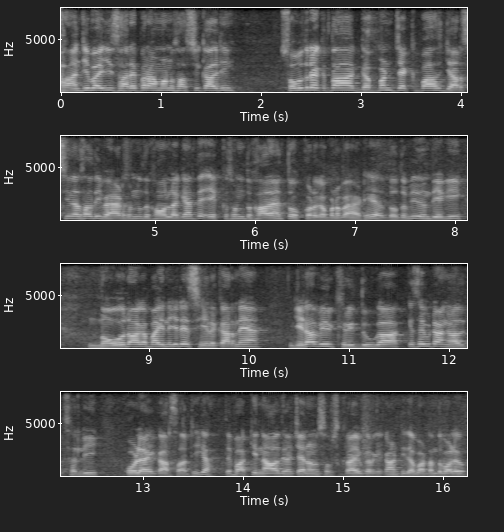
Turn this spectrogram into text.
ਹਾਂਜੀ ਬਾਈ ਜੀ ਸਾਰੇ ਭਰਾਵਾਂ ਨੂੰ ਸਤਿ ਸ਼੍ਰੀ ਅਕਾਲ ਜੀ। ਸੋ ਮਿੱਤਰੋ ਇੱਕ ਤਾਂ ਗੱਬਣ ਚੈੱਕ ਪਾਸ ਜਰਸੀ ਨਸਲ ਦੀ ਵੈਟ ਤੁਹਾਨੂੰ ਦਿਖਾਉਣ ਲੱਗਿਆ ਤੇ ਇੱਕ ਤੁਹਾਨੂੰ ਦਿਖਾ ਦਿਆਂ ਤੋਕੜ ਗੱਬਣ ਵੈਟ ਠੀਕ ਹੈ? ਦੁੱਧ ਵੀ ਦਿੰਦੀ ਹੈਗੀ। ਨੌ ਲੱਖ ਬਾਈ ਨੇ ਜਿਹੜੇ ਸੇਲ ਕਰਨੇ ਆ ਜਿਹੜਾ ਵੀਰ ਖਰੀਦੂਗਾ ਕਿਸੇ ਵੀ ਢੰਗ ਨਾਲ ਤਸੱਲੀ ਕੋਲ ਆ ਕੇ ਕਰ ਸਕਦਾ ਠੀਕ ਆ ਤੇ ਬਾਕੀ ਨਾਲ ਦੇ ਨਾਲ ਚੈਨਲ ਨੂੰ ਸਬਸਕ੍ਰਾਈਬ ਕਰਕੇ ਘੰਟੀ ਦਾ ਬਟਨ ਦਬਾ ਲਿਓ।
